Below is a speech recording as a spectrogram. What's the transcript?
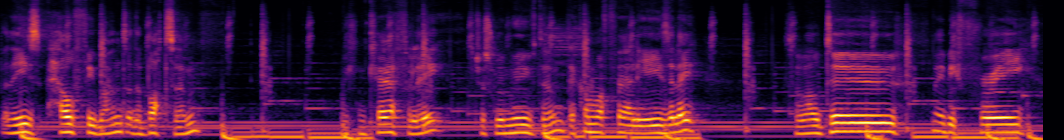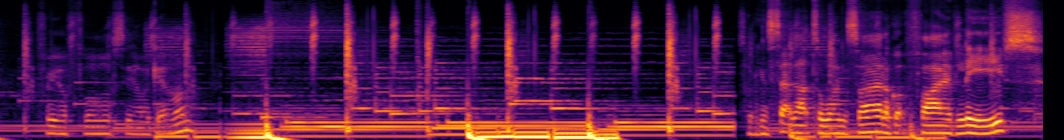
But these healthy ones at the bottom, we can carefully just remove them. They come off fairly easily. So I'll do maybe three, three or four, see how I get on. So we can set that to one side. I've got five leaves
